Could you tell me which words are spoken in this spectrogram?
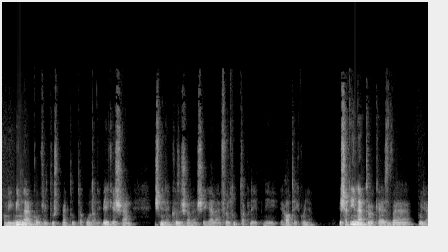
amíg minden konfliktust meg tudtak oldani békésen, és minden közös ellenség ellen föl tudtak lépni hatékonyan. És hát innentől kezdve, ugye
